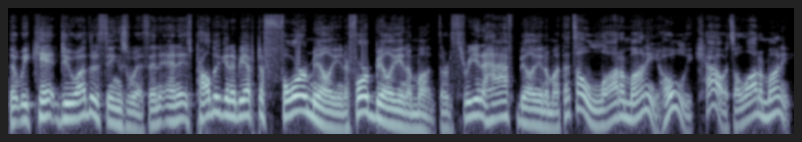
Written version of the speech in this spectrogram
that we can't do other things with. And, and it's probably going to be up to 4 million or 4 billion a month or three and a half billion a month. That's a lot of money. Holy cow. It's a lot of money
